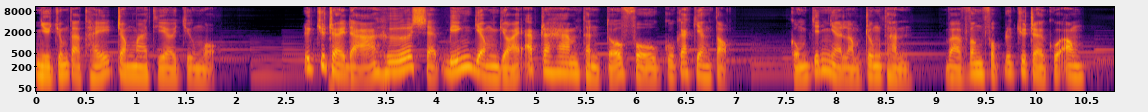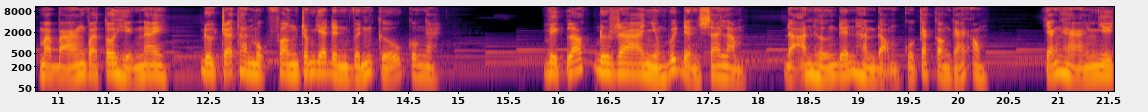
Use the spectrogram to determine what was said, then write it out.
như chúng ta thấy trong Matthew chương 1. Đức Chúa Trời đã hứa sẽ biến dòng dõi Abraham thành tổ phụ của các dân tộc. Cũng chính nhờ lòng trung thành và vâng phục Đức Chúa Trời của ông mà bạn và tôi hiện nay được trở thành một phần trong gia đình vĩnh cửu của Ngài. Việc Lót đưa ra những quyết định sai lầm đã ảnh hưởng đến hành động của các con gái ông. Chẳng hạn như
